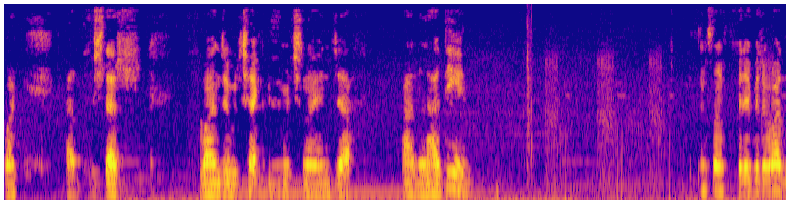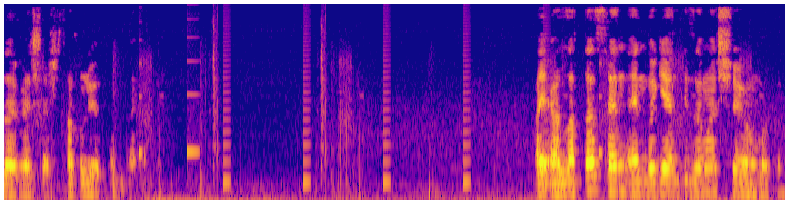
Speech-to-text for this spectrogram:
Bak arkadaşlar tabanca bıçak bizim için oyuncak. Anladın? Bizim sınıfta böyle biri vardı arkadaşlar. Takılıyor onunla. Ay Allah'tan sen Endo geldiği zaman şey olmadın.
